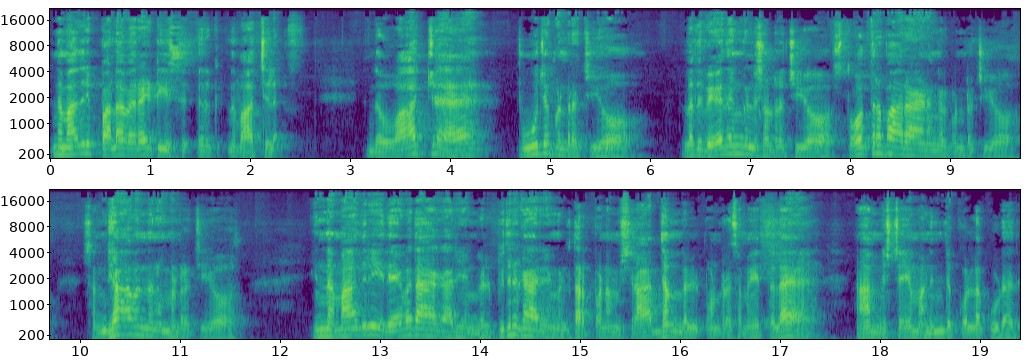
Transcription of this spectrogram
இந்த மாதிரி பல வெரைட்டிஸ் இருக்குது இந்த வாட்சில் இந்த வாட்சை பூஜை பண்ணுறச்சியோ அல்லது வேதங்கள் சொல்கிறச்சியோ ஸ்தோத்திர பாராயணங்கள் பண்ணுறச்சியோ சந்தியாவந்தனம் பண்ணுறச்சியோ இந்த மாதிரி தேவதா காரியங்கள் பிதிருகாரியங்கள் தர்ப்பணம் ஸ்ராத்தங்கள் போன்ற சமயத்தில் நாம் நிச்சயம் அணிந்து கொள்ளக்கூடாது.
